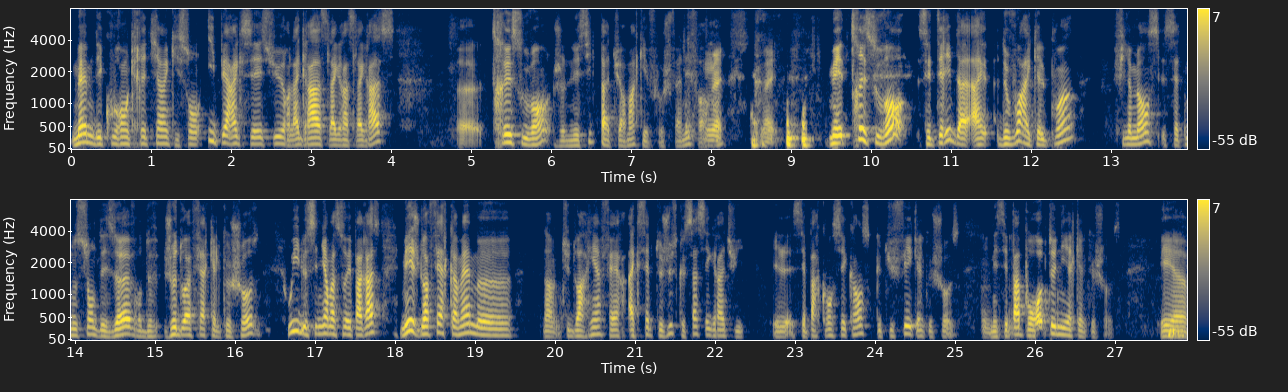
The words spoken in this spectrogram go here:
Même des courants chrétiens qui sont hyper axés sur la grâce, la grâce, la grâce, très souvent, je ne les cite pas, tu as remarqué, Flo, je fais un effort. Hein. mais très souvent, c'est terrible de voir à quel point finalement, cette notion des œuvres, de je dois faire quelque chose. Oui, le Seigneur m'a sauvé par grâce, mais je dois faire quand même. Euh, non, tu dois rien faire. Accepte juste que ça, c'est gratuit. Et c'est par conséquence que tu fais quelque chose. Mmh. Mais c'est pas pour obtenir quelque chose. Et, mmh. euh,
